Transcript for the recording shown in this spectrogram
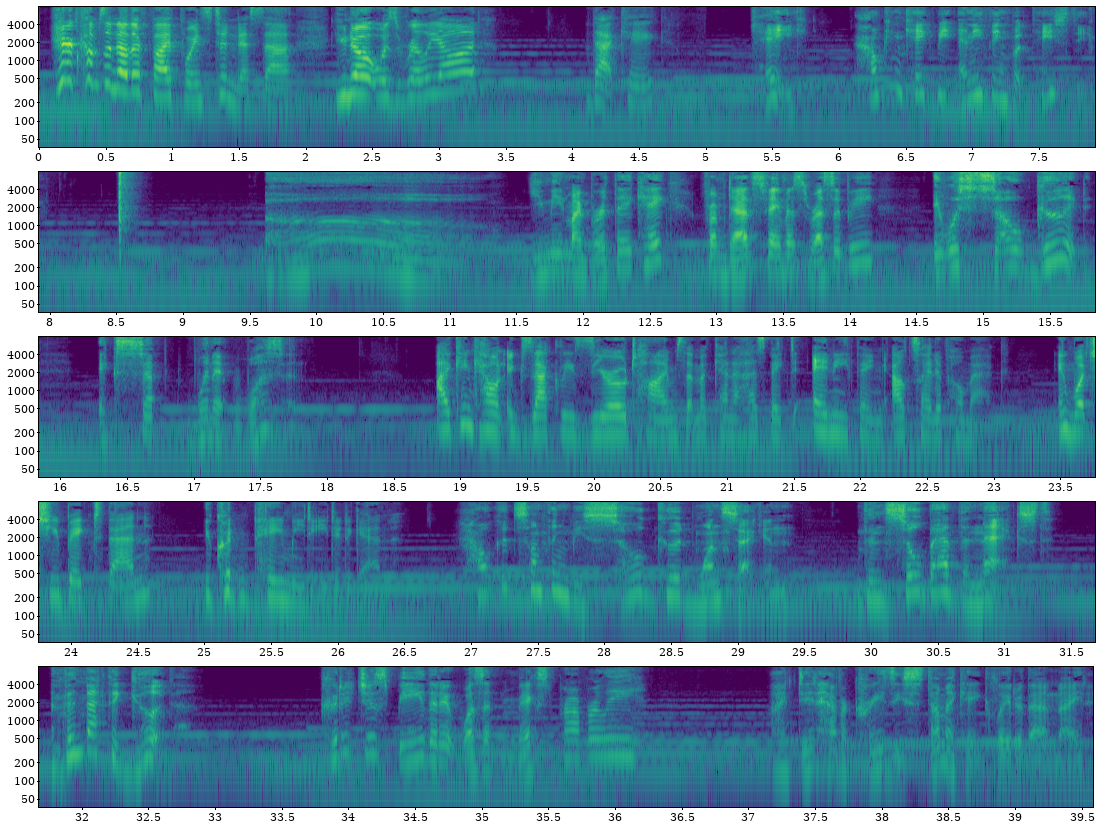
Ha! Here comes another five points to Nissa. You know it was really odd? That cake. Cake? How can cake be anything but tasty? Oh. You mean my birthday cake from Dad's famous recipe? It was so good, except when it wasn't. I can count exactly zero times that McKenna has baked anything outside of home ec. And what she baked then, you couldn't pay me to eat it again. How could something be so good one second, then so bad the next, and then back to good? Could it just be that it wasn't mixed properly? I did have a crazy stomach ache later that night.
